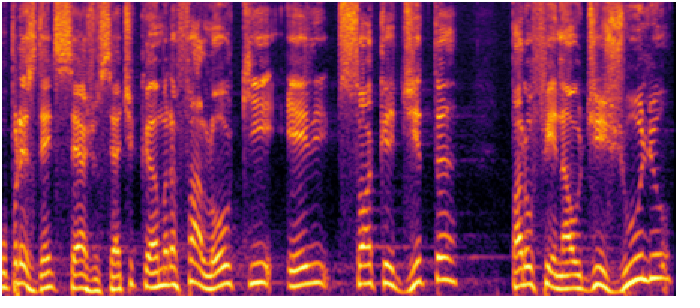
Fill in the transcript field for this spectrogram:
o presidente Sérgio Sete Câmara falou que ele só acredita para o final de julho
